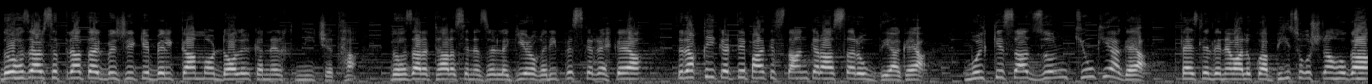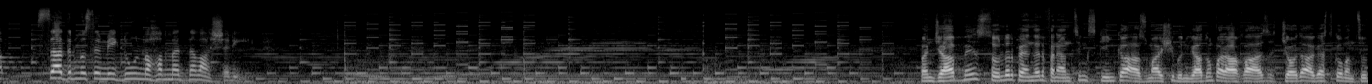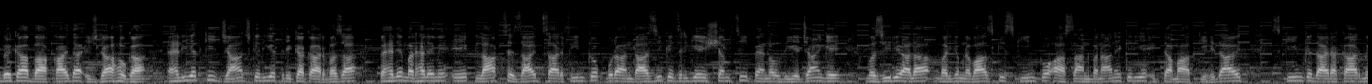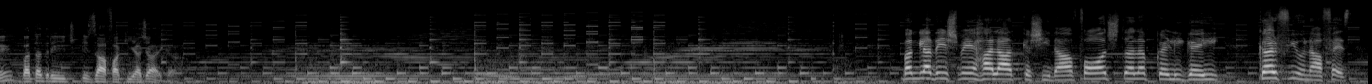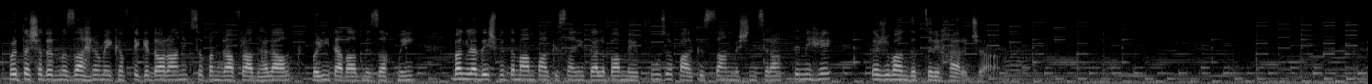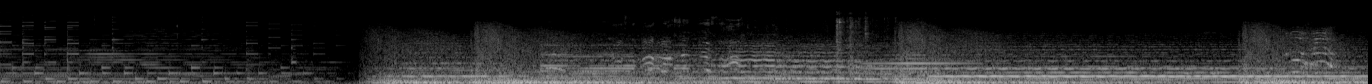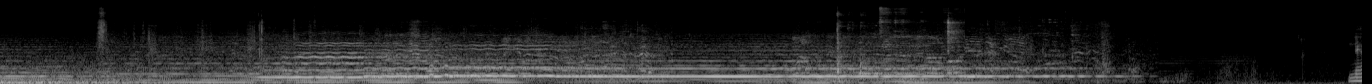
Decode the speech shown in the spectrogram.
2017 तक बिजली के बिल कम और डॉलर का नर्ख नीचे था। 2018 से नज़र लगी और गरीब पिस कर रह गया। तरक्की करते पाकिस्तान का रास्ता रोक दिया गया। मुल्क के साथ जुल्म क्यों किया गया? फैसले देने वालों को अभी सोचना होगा। सदर मुस्लिम लीग नून मोहम्मद नवाज़ शरीफ। पंजाब में सोलर पैनल फाइनेंसिंग स्कीम का आजमाइशी बुनियादों पर आगाज़। 14 अगस्त को मंसूबे का बाकायदा इजरा होगा। अहलियत की जाँच के लिए तरीकाकार वजह पहले मरहले में एक लाख से जायद सार्फिन को कुरानंदाजी के ज़रिए शमसी पैनल दिए जाएँगे। वज़ीर अला मरियम नवाज़ की स्कीम को आसान बनाने के लिए इकदाम की हिदायत। स्कीम के दायरा कार में बतदरीज इजाफा किया जाएगा। बांग्लादेश में हालात कशीदा, फौज तलब कर ली गई कर्फ्यू नाफिज। पुरतशद मुजाहरों में एक हफ़्ते के दौरान एक सौ पंद्रह अफराद हलाक, बड़ी तादाद में जख्मी। बांग्लादेश में तमाम पाकिस्तानी तलबा महफूज और पाकिस्तान मिशन से रबते में है। तर्जुबान दफ्तर खारजा।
